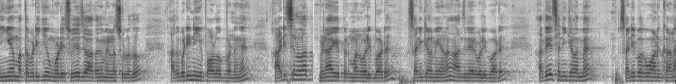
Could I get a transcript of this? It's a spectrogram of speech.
நீங்கள் மற்றபடிக்கு உங்களுடைய சுய ஜாதகம் என்ன சொல்லுதோ அதுபடி நீங்கள் ஃபாலோ பண்ணுங்கள் அடிஷ்னலாக விநாயகர் பெருமான் வழிபாடு சனிக்கிழமையான ஆஞ்சநேயர் வழிபாடு அதே சனிக்கிழமை சனி பகவானுக்கான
